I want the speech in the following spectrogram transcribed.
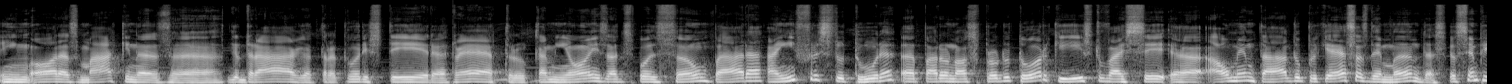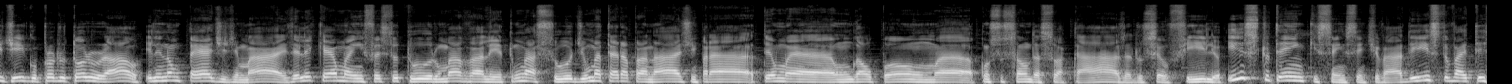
em horas máquinas, uh, draga, trator esteira, retro, caminhões à disposição para a infraestrutura uh, para o nosso produtor, que isto vai ser uh, aumentado, porque essas demandas, eu sempre digo, o produtor rural, ele não pede demais, ele quer uma infraestrutura, uma valeta, um açude, uma terraplanagem para ter uma, um galpão, uma construção da sua casa, do seu filho. Isto tem que ser incentivado e isto vai ter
